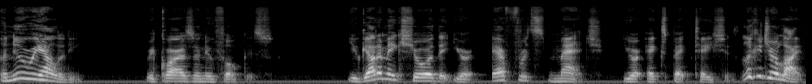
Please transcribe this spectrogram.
A new reality requires a new focus. You got to make sure that your efforts match your expectations. Look at your life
